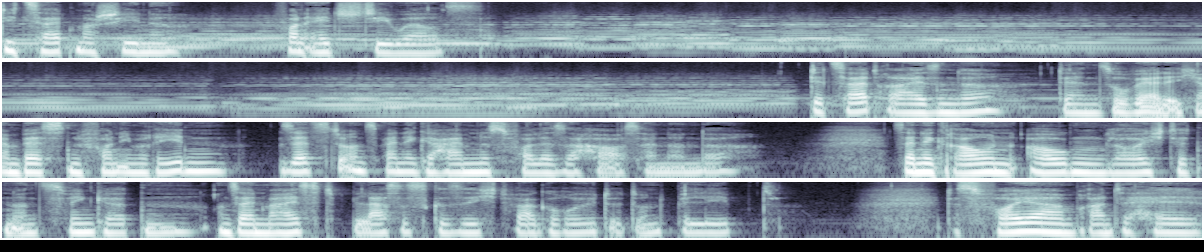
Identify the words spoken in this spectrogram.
Die Zeitmaschine von H.G. Wells. Der Zeitreisende, denn so werde ich am besten von ihm reden, setzte uns eine geheimnisvolle Sache auseinander. Seine grauen Augen leuchteten und zwinkerten, und sein meist blasses Gesicht war gerötet und belebt. Das Feuer brannte hell,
